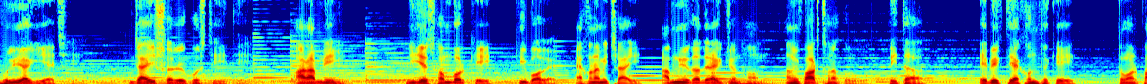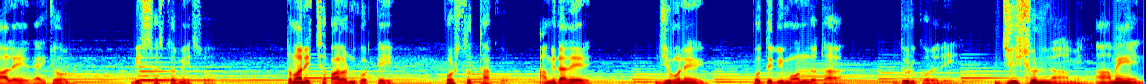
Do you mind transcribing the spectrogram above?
ভুলিয়া গিয়াছে। যা ঈশ্বরের উপস্থিতিতে। আর আপনি নিজের সম্পর্কে কি বলেন? এখন আমি চাই আপনিও তাদের একজন হন। আমি প্রার্থনা করব, পিতা, এ ব্যক্তি এখন থেকে তোমার পালের একজন বিশ্বস্ত মেষ হোক তোমার ইচ্ছা পালন করতে প্রস্তুত থাকো। আমি তাদের জীবনের প্রতিটি মন্দতা দূর করে দিই। যিশুর নামে, আমেন।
